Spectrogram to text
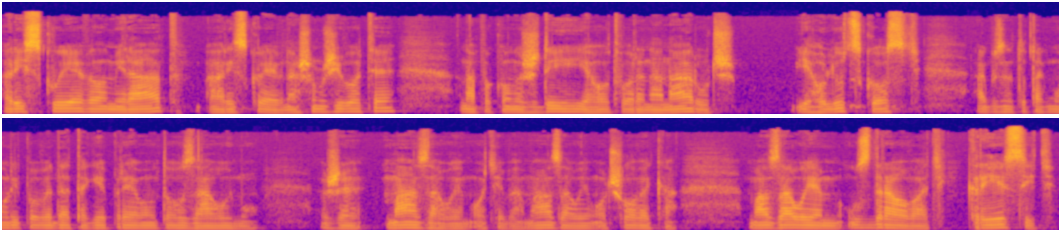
riskuje veľmi rád a riskuje aj v našom živote napokon vždy je otvorená náruč. Jeho ľudskosť, ak by sme to tak mohli povedať, tak je prejavom toho záujmu. Že má záujem o teba, má záujem o človeka, má záujem uzdravovať, kriesiť.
